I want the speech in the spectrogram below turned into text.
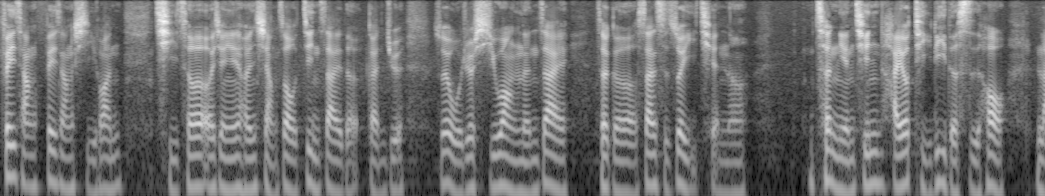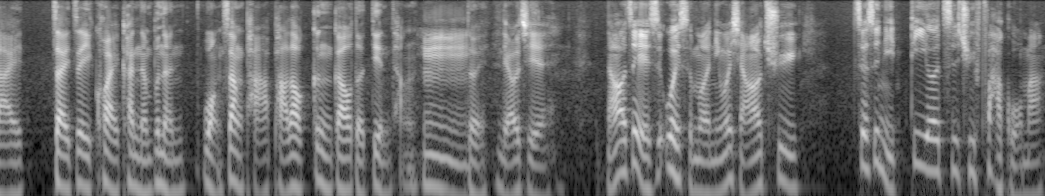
非常非常喜欢骑车，而且也很享受竞赛的感觉，所以我就希望能在这个三十岁以前呢，趁年轻还有体力的时候来在这一块看能不能往上爬，爬到更高的殿堂。嗯，对，了解。然后这也是为什么你会想要去，这是你第二次去法国吗？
